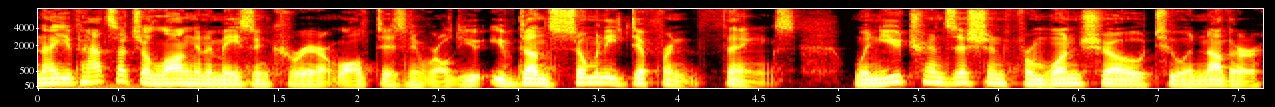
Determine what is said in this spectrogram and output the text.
Now, you've had such a long and amazing career at Walt Disney World. You, you've done so many different things. When you transitioned from one show to another,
